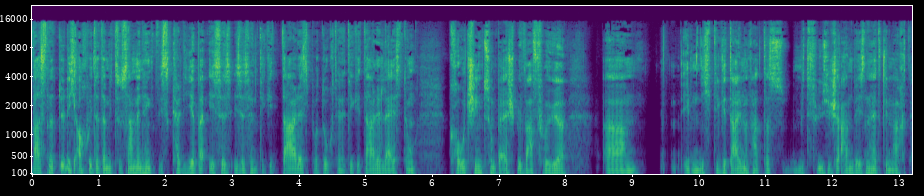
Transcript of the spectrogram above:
was natürlich auch wieder damit zusammenhängt, wie skalierbar ist es, ist es ein digitales Produkt, eine digitale Leistung. Coaching zum Beispiel war früher ähm, eben nicht digital, man hat das mit physischer Anwesenheit gemacht,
